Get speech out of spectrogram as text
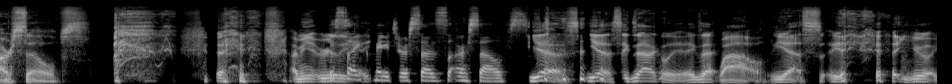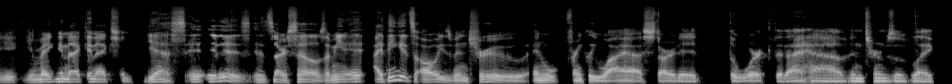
ourselves. I mean, it really. The psych major says ourselves. yes, yes, exactly, exactly. Wow, yes, you you're making that connection. Yes, it, it is. It's ourselves. I mean, it, I think it's always been true, and frankly, why I started the work that I have in terms of like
